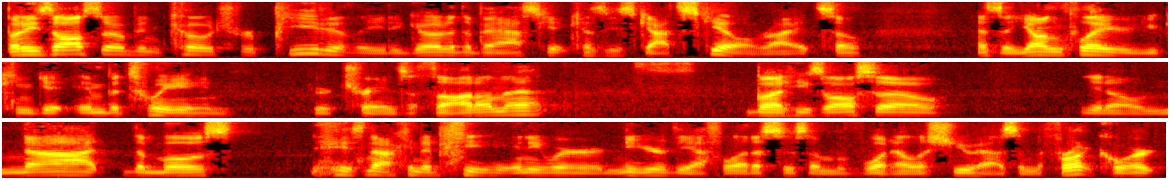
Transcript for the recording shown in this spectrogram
But he's also been coached repeatedly to go to the basket because he's got skill, right? So as a young player, you can get in between your trains of thought on that. But he's also, you know, not the most, he's not going to be anywhere near the athleticism of what LSU has in the front court.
